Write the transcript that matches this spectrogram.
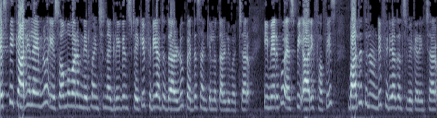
ఎస్పీ కార్యాలయంలో ఈ సోమవారం నిర్వహించిన గ్రీవెన్స్ డేకి ఫిర్యాదుదారులు పెద్ద సంఖ్యలో తరలివచ్చారు. ఈ మేరకు ఎస్పీ ఆరిఫ్ హఫీజ్ బాధితుల నుండి ఫిర్యాదులు స్వీకరించారు.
